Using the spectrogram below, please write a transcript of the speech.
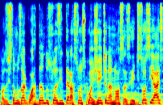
Nós estamos aguardando suas interações com a gente nas nossas redes sociais,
